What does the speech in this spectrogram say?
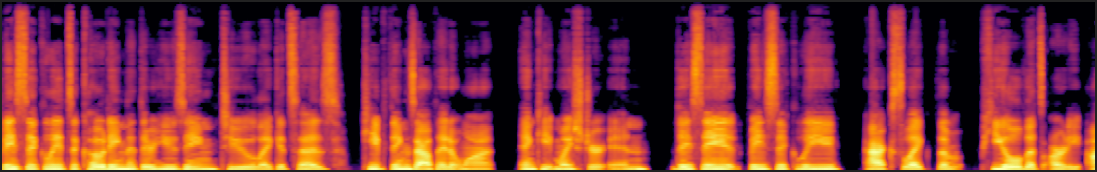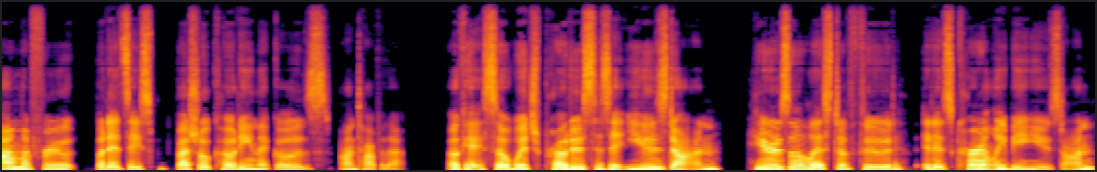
Basically, it's a coating that they're using to, like it says, keep things out they don't want, and keep moisture in. They say it basically acts like the peel that's already on the fruit, but it's a special coating that goes on top of that. Okay, so which produce is it used on? Here's a list of food it is currently being used on.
